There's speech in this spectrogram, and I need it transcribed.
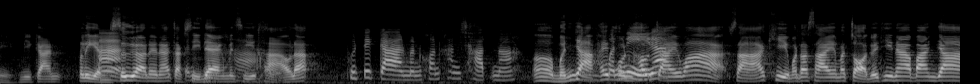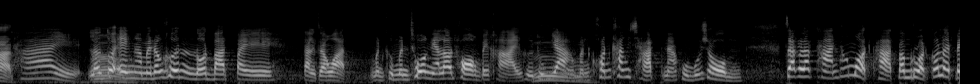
นี่มีการเปลี่ยนอะเสื้อเลยนะ จากเป็นสีแดงสีเป็นสีขาวขาวแล้ว พฤติการมันค่อนข้างชัดนะ เออเหมือนอยากให้เหมือนคนหนีเข้านะใจว่าสาขี่มอเตอร์ไซค์มาจอดไว้ที่หน้าบ้านญาติ ใช่ แล้วตัวเออเองทำไมต้องขึ้นรถบัสไปต่างจังหวัด มันคือมันช่วงเนี้ยเราทองไปขายคือทุกอืมอย่างมันค่อนข้างชัดนะคุณผู้ชม จากหลักฐานทั้งหมดค่ะตำรวจก็เลยไป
